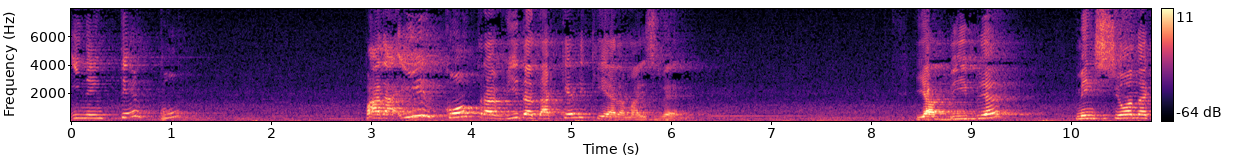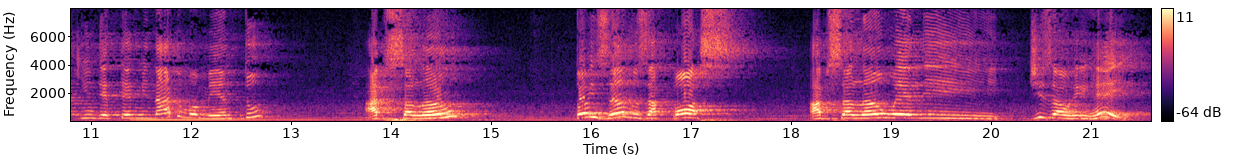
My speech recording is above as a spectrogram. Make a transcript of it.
e nem tempo para ir contra a vida daquele que era mais velho. E a Bíblia menciona que em um determinado momento, Absalão, dois anos após, Absalão ele diz ao rei: Rei,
